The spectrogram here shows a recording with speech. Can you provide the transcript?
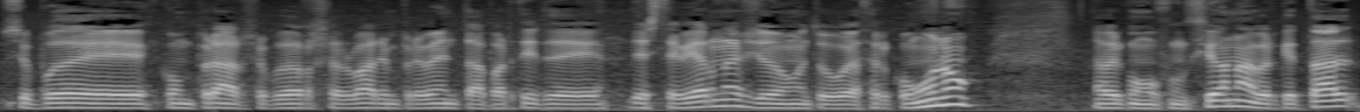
se puede comprar, se puede reservar en preventa a partir de, este viernes. Yo de momento voy a hacer con uno, a ver cómo funciona, a ver qué tal.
